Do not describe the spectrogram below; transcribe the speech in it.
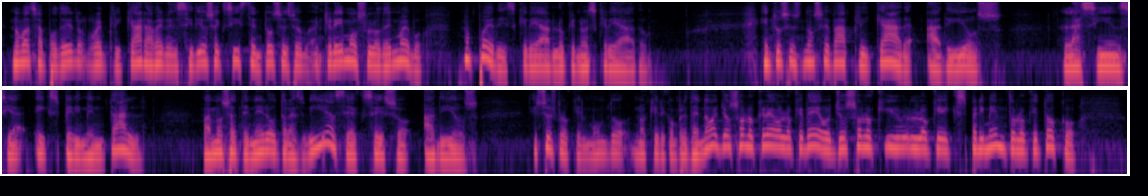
no vas a poder replicar, a ver, si Dios existe, entonces creémoslo de nuevo. No puedes crear lo que no es creado. Entonces no se va a aplicar a Dios la ciencia experimental. Vamos a tener otras vías de acceso a Dios. Eso es lo que el mundo no quiere comprender. No, yo solo creo lo que veo, yo solo lo que experimento, lo que toco.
